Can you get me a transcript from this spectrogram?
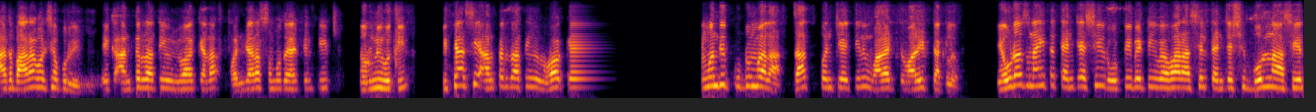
आज बारा वर्षापूर्वी एक आंतरजातीय विवाह केला. बंजारा समुदायातील ती तरुणी होती. तिथे आंतरजातीय विवाह संबंधित कुटुंबाला जात पंचायतीने वाळत वाळीत टाकलं. एवढंच नाही तर त्यांच्याशी रोटी बेटी व्यवहार असेल त्यांच्याशी बोलणं असेल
